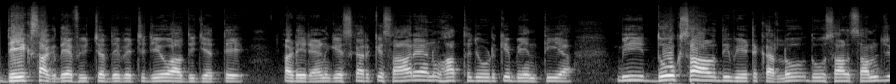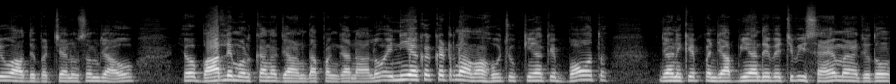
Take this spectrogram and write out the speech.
ਦੇਖ ਸਕਦੇ ਆ ਫਿਊਚਰ ਦੇ ਵਿੱਚ ਜੇ ਉਹ ਆਪਦੀ ਜਿੱਦ ਤੇ ਅੜੇ ਰਹਿਣਗੇ। ਇਸ ਕਰਕੇ ਸਾਰਿਆਂ ਨੂੰ ਹੱਥ ਜੋੜ ਕੇ ਬੇਨਤੀ ਆ ਵੀ 2 ਸਾਲ ਦੀ ਵੇਟ ਕਰ ਲਓ 2 ਸਾਲ ਸਮਝੋ, ਆਪਦੇ ਬੱਚਿਆਂ ਨੂੰ ਸਮਝਾਓ ਇਹ ਉਹ ਬਾਹਰਲੇ ਮੁਲਕਾਂ ਨਾਲ ਜਾਣ ਦਾ ਪੰਗਾ ਨਾ ਲਓ। ਇੰਨੀਆਂ ਕੁ ਘਟਨਾਵਾਂ ਹੋ ਚੁੱਕੀਆਂ ਕਿ ਬਹੁਤ ਜਾਣੀ ਕਿ ਪੰਜਾਬੀਆਂ ਦੇ ਵਿੱਚ ਵੀ ਸਹਿਮ ਹੈ ਜਦੋਂ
